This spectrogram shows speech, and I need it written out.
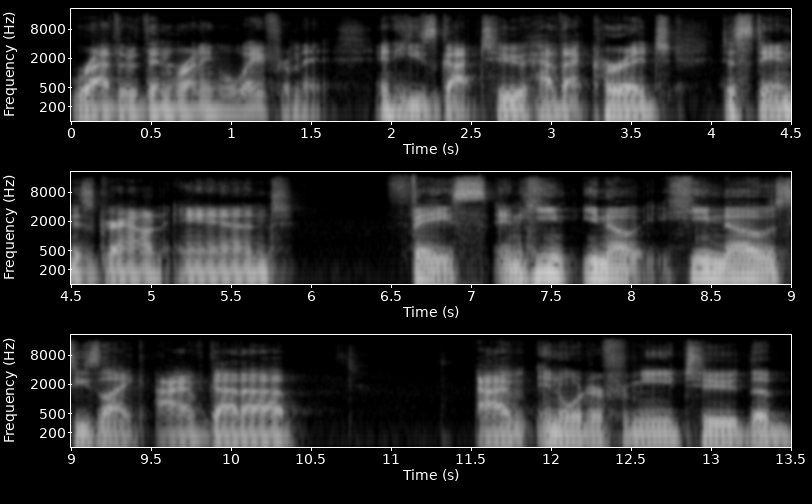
rather than running away from it. And he's got to have that courage to stand his ground and face and he you know he knows he's like i've gotta i've in order for me to the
